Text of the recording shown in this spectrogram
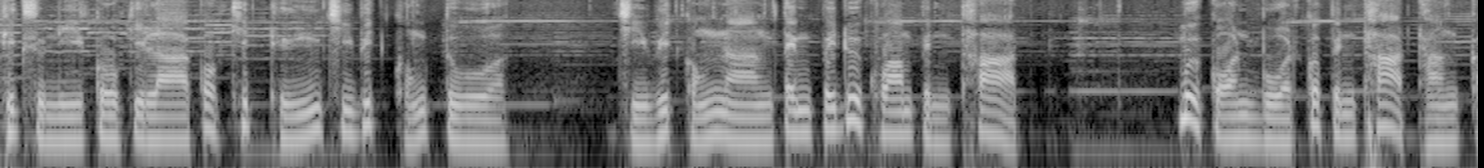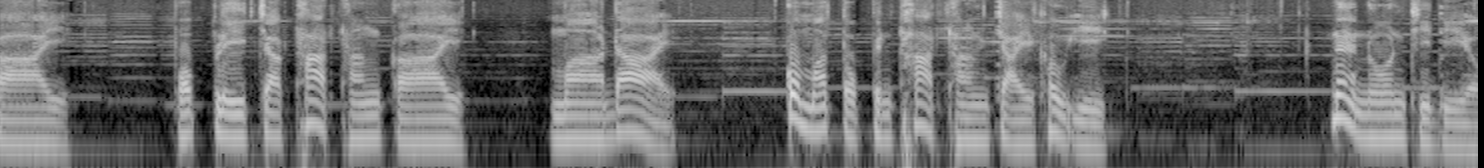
ภิกษุณีโกกีลาก็คิดถึงชีวิตของตัว ชีวิตของนางเต็มไปด้วยความเป็นทาสเมื่อก่อนบวชก็เป็นทาสทางกาย พอปลีกจากทาสทางกายมาได้ ก็มาตกเป็นทาสทางใจเข้าอีก แน่นอนทีเดียว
